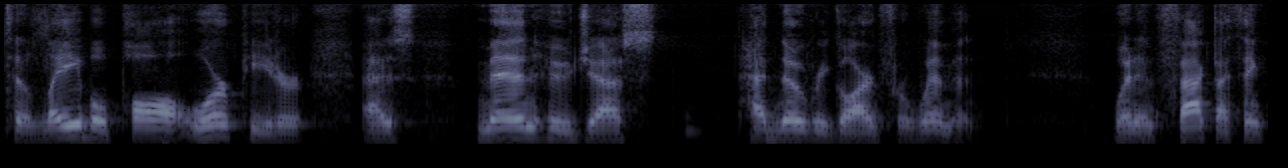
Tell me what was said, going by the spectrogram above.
to label Paul or Peter as men who just had no regard for women. When in fact, I think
